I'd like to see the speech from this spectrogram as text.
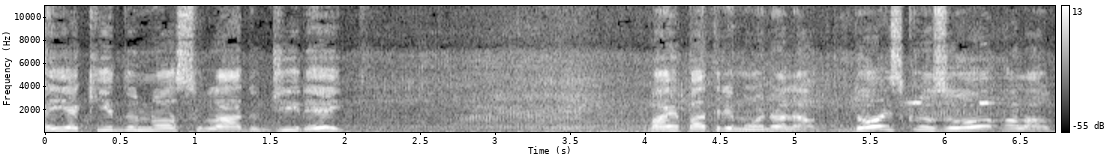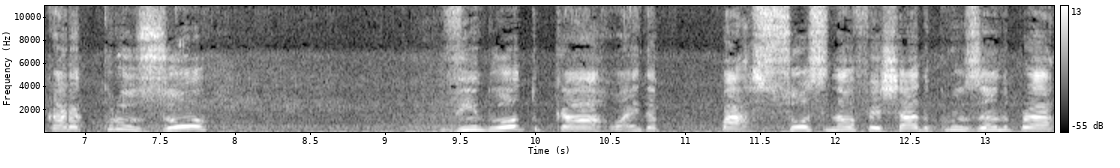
Aí aqui do nosso lado direito, bairro Patrimônio, olha lá, dois cruzou, olha lá, o cara cruzou vindo outro carro, ainda passou sinal fechado cruzando para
